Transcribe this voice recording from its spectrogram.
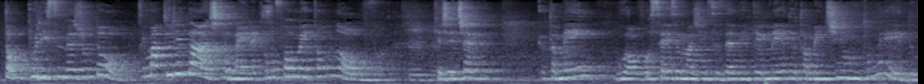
Então, por isso me ajudou. E maturidade também, né? Que eu não formei tão nova. Uhum. Que a gente é. Eu também, igual vocês, eu imagino que vocês devem ter medo, eu também tinha muito medo.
